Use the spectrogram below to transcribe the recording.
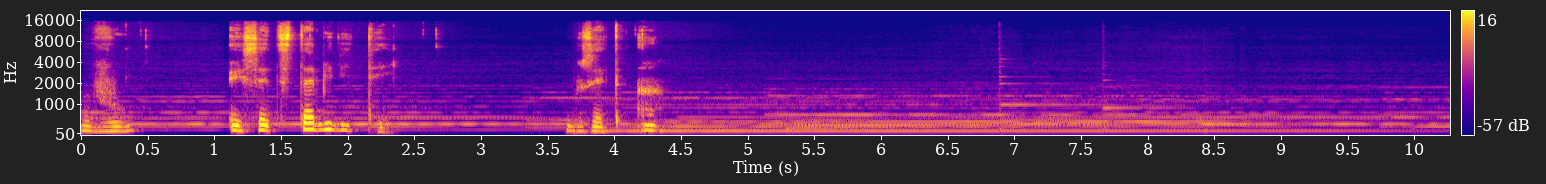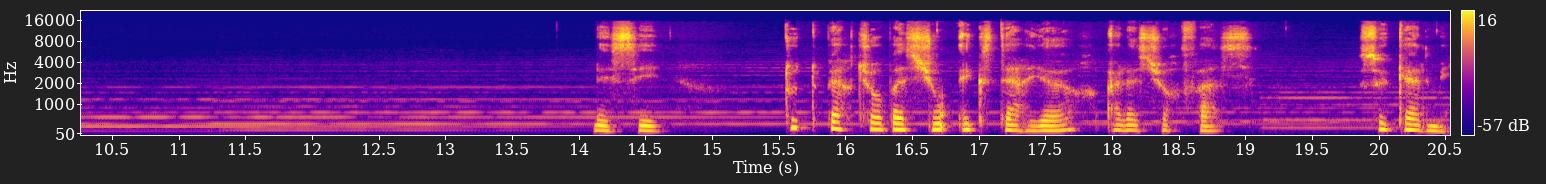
Vous et cette stabilité, vous êtes un. Laissez toute perturbation extérieure à la surface se calmer.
